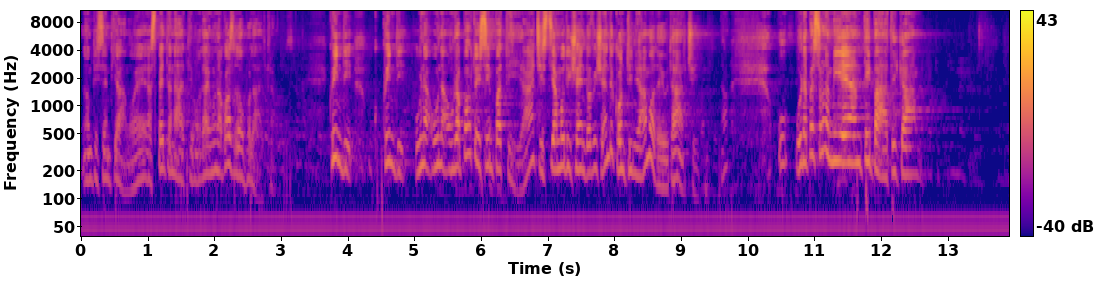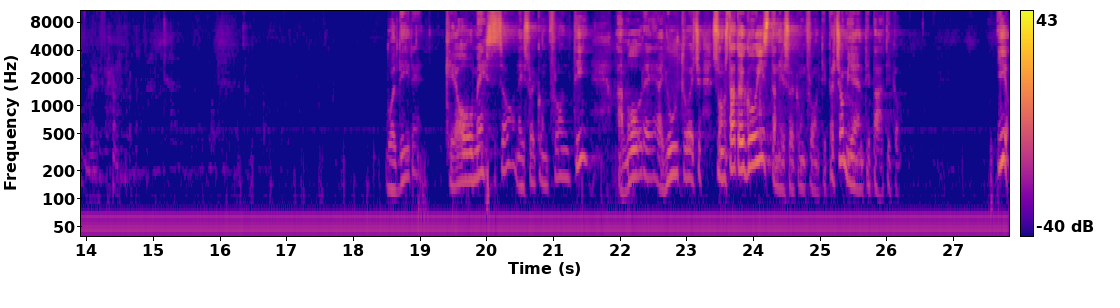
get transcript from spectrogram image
Non ti sentiamo, eh? aspetta un attimo, dai una cosa dopo l'altra. Quindi, quindi una, una, un rapporto di simpatia, eh? ci stiamo dicendo a vicenda e continuiamo ad aiutarci. No? Una persona mi è antipatica. Vuol dire che ho omesso nei suoi confronti amore, aiuto, eccetera. sono stato egoista nei suoi confronti, perciò mi è antipatico. Io,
